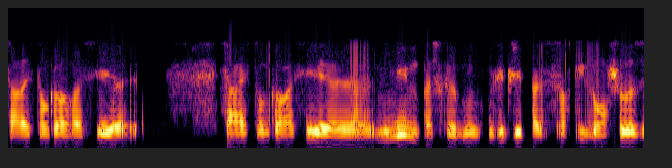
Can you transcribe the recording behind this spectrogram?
ça reste encore assez, ça reste encore assez minime parce que bon, vu que j'ai pas sorti grand chose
